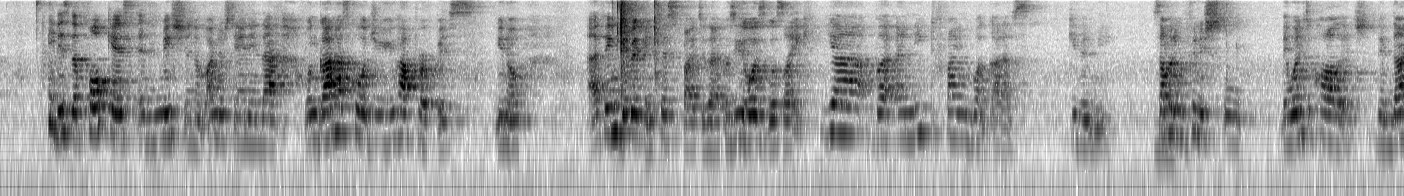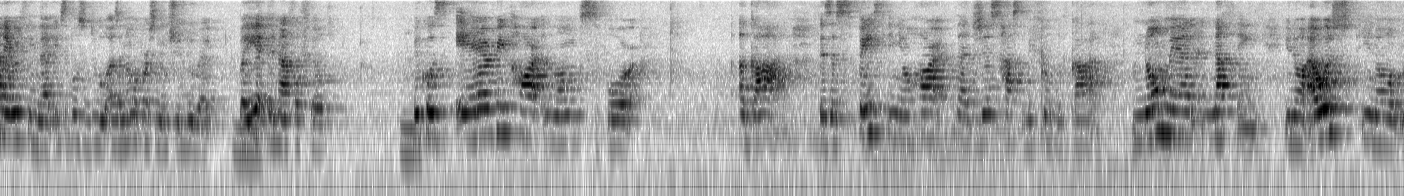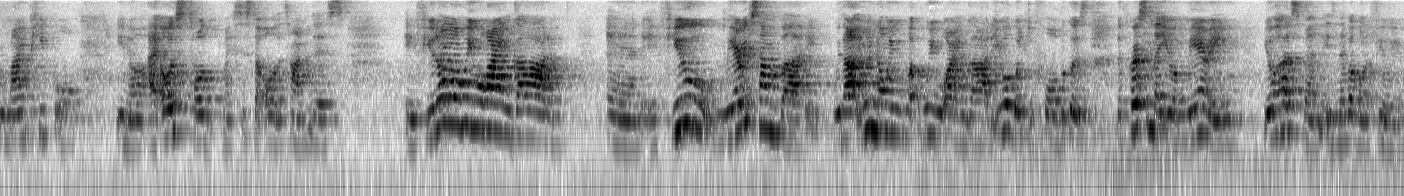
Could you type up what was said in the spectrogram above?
it is the focus and mission of understanding that when God has called you, you have purpose. You know, I think David can testify to that because he always goes like, "Yeah, but I need to find what God has given me." Somebody who finished school, they went to college, they've done everything that you're supposed to do as a normal person should do, right? But mm-hmm. yet they're not fulfilled. Mm. Because every heart longs for a God. There's a space in your heart that just has to be filled with God. No man, nothing. You know, I always, you know, remind people, you know, I always told my sister all the time this if you don't know who you are in God, And if you marry somebody without you knowing what, who you are in God, you are going to fall because the person that you're marrying, your husband, is never going to feel you.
